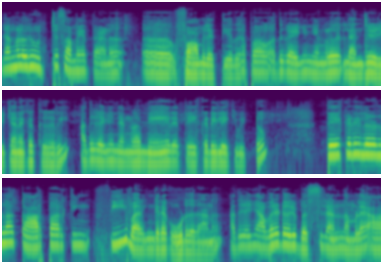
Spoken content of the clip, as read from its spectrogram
ഞങ്ങളൊരു ഉച്ച സമയത്താണ് ഫാമിലെത്തിയത്. അപ്പോൾ അത് കഴിഞ്ഞ് ഞങ്ങൾ ലഞ്ച് കഴിക്കാനൊക്കെ കയറി അത് കഴിഞ്ഞ് ഞങ്ങൾ നേരെ തേക്കടിയിലേക്ക് വിട്ടു. തേക്കടിയിലുള്ള കാർ പാർക്കിംഗ് ഫീ ഭയങ്കര കൂടുതലാണ്. അത് കഴിഞ്ഞ് അവരുടെ ഒരു ബസ്സിലാണ് നമ്മളെ ആ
